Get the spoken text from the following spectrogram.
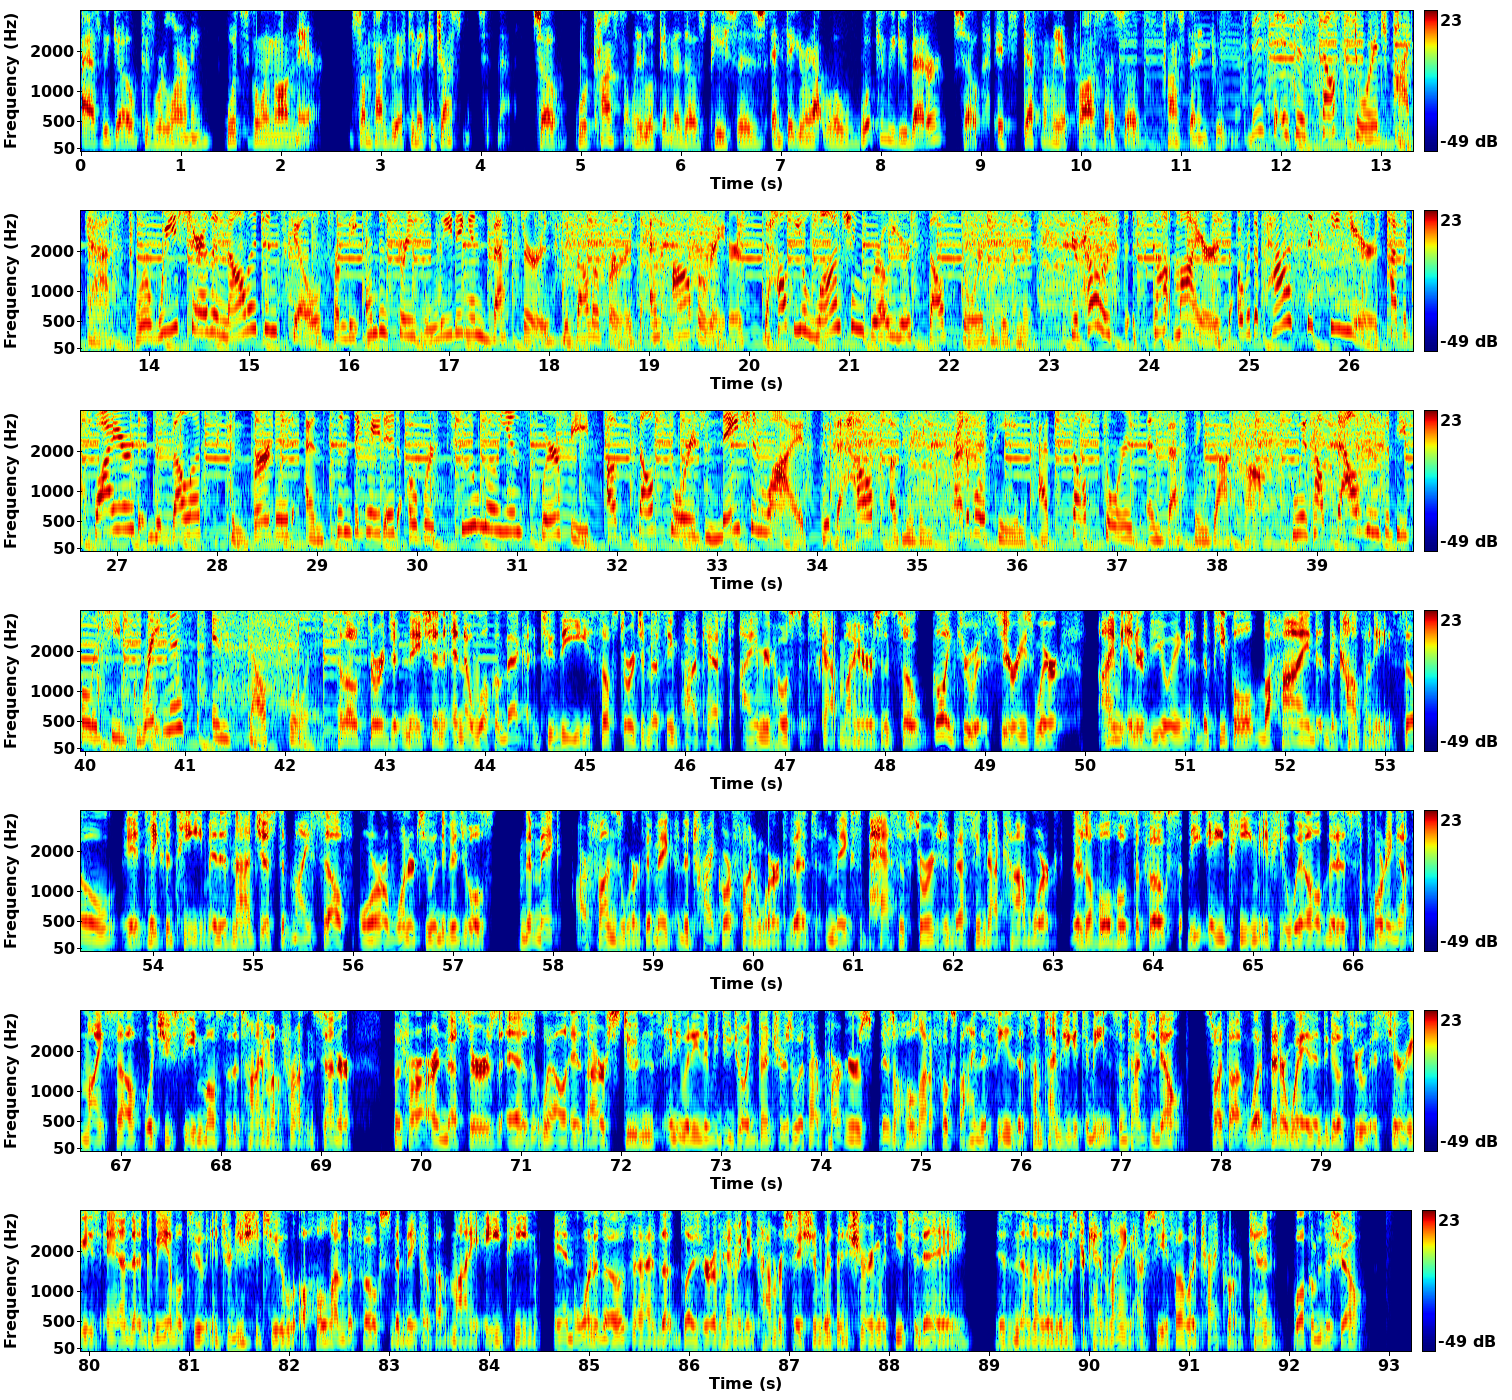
as we go because we're learning what's going on there. Sometimes we have to make adjustments in that. So we're constantly looking at those pieces and figuring out, well, what can we do better? So it's definitely a process of constant improvement. This is the Self Storage Podcast, where we share the knowledge and skills from the industry's leading investors, developers, and operators to help you launch and grow your self storage business. Your host, Scott Meyers, over the past 16 years has acquired, developed, converted, and syndicated over 2 million square feet of self storage nationwide with the help of his incredible team at selfstorageinvesting.com, who has helped thousands of people achieve greatness in self storage. Hello, Storage Nation, and welcome back to the Self Storage Investing Podcast. I am your host, Scott Meyers. And so, going through a series where I'm interviewing the people behind the company. So it takes a team. It is not just myself or one or two individuals that make our funds work, that make the TriCore fund work, that makes passivestorageinvesting.com work. There's a whole host of folks, the A team, if you will, that is supporting up myself, which you see most of the time up front and center. But for our investors, as well as our students, anybody that we do joint ventures with, our partners, there's a whole lot of folks behind the scenes that sometimes you get to meet and sometimes you don't. So I thought, what better way than to go through a series and to be able to introduce you to a whole lot of the folks that make up my A team. And one of those that I have the pleasure of having a conversation with and sharing with you today is none other than Mr. Ken Lange, our CFO at TriCore. Ken, welcome to the show.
